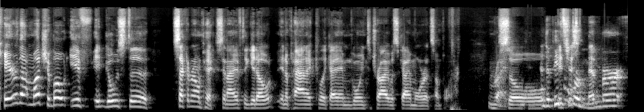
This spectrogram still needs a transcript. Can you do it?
care that much about if it goes to second round picks and I have to get out in a panic like I am going to try with Skyy Moore at some point. Right. So And do it's people just remember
